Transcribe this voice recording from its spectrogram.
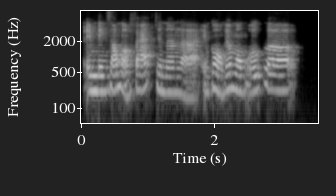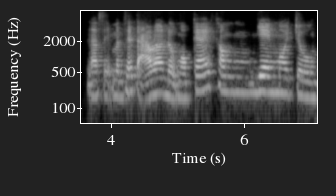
em đang sống ở Pháp cho nên là em có một cái mong ước à, là sẽ mình sẽ tạo ra được một cái không gian môi trường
